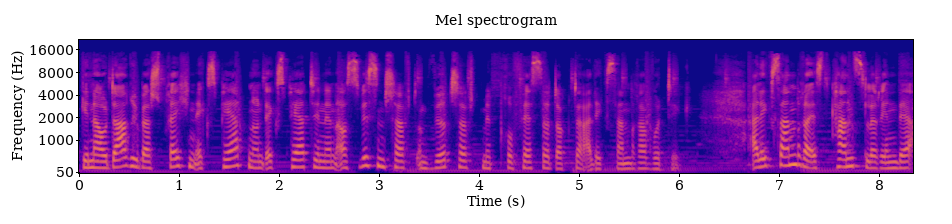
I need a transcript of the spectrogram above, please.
Genau darüber sprechen Experten und Expertinnen aus Wissenschaft und Wirtschaft mit Professor Dr. Alexandra Wuttig. Alexandra ist Kanzlerin der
